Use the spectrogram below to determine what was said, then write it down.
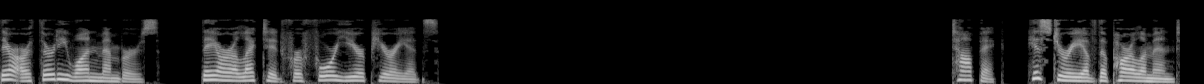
There are 31 members. They are elected for four-year periods. History of the Parliament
